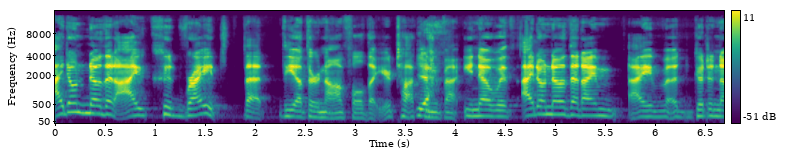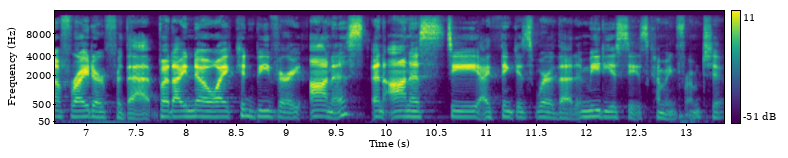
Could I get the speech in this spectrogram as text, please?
I don't know that I could write that the other novel that you're talking Yeah. about. You know, with I don't know that I'm I'm a good enough writer for that, but I know I can be very honest, and honesty I think is where that immediacy is coming from too.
